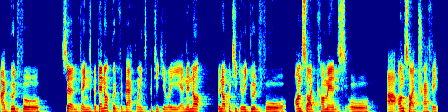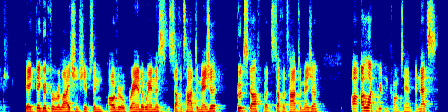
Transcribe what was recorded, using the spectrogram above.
are good for certain things, but they're not good for backlinks particularly, and they're not they're not particularly good for on-site comments or uh, on-site traffic. They're, they're good for relationships and overall brand awareness stuff that's hard to measure. Good stuff, but stuff that's hard to measure. I, I like written content, and that's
